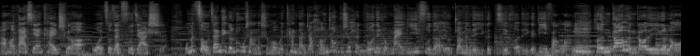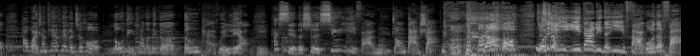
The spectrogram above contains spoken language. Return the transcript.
然后大仙开车，我坐在副驾驶。我们走在那个路上的时候，会看到，你知道杭州不是很多那种卖衣服的，有专门的一个集合的一个地方嘛？嗯，很高很高的一个楼，它晚上天黑了之后，楼顶上的那个灯牌会亮，他写的是新意法女装大厦，然后 就是意意大利的意，法国的法，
